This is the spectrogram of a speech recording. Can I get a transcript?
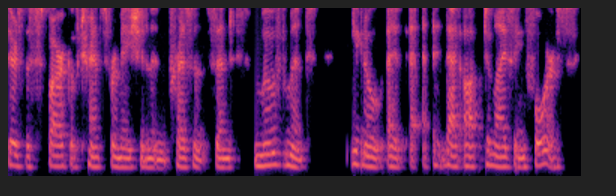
there's the spark of transformation and presence and movement you know uh, uh, that optimizing force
